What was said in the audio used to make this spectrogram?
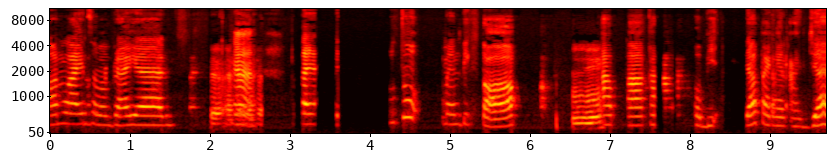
Online sama Brian. Nah. Tuh main TikTok Hmm. apakah hobi aja pengen aja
